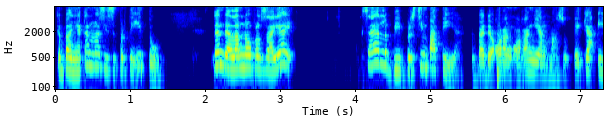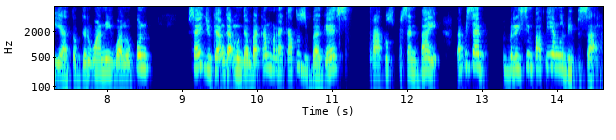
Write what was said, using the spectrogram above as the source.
Kebanyakan masih seperti itu. Dan dalam novel saya, saya lebih bersimpati ya kepada orang-orang yang masuk PKI atau Gerwani, walaupun saya juga enggak menggambarkan mereka itu sebagai 100% baik, tapi saya beri simpati yang lebih besar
